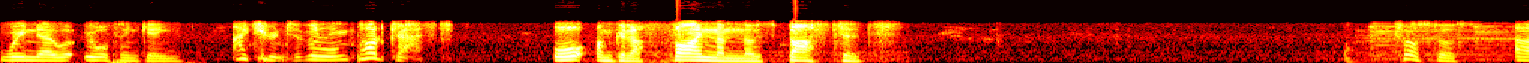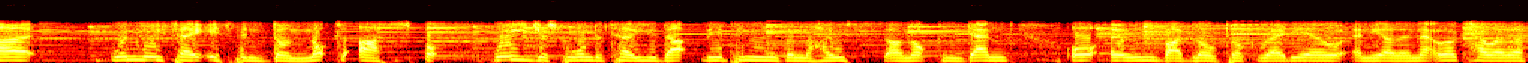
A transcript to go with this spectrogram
We know what you're thinking. I tuned to the wrong podcast. Or I'm gonna find them, those bastards. Trust us, uh, when we say it's been done, not to us, but we just want to tell you that the opinions on the hosts are not condemned or owned by Blog Talk Radio or any other network. However,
